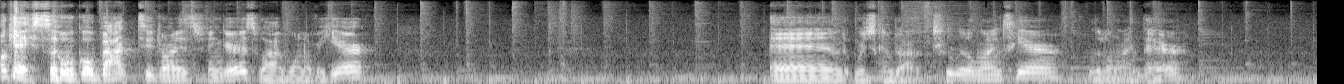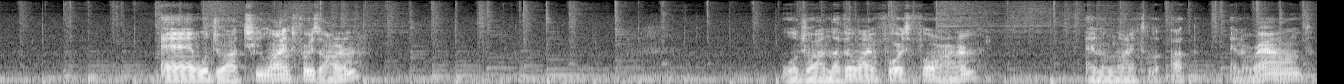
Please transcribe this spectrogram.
Okay, so we'll go back to drawing his fingers. We'll have one over here. And we're just gonna draw two little lines here, little line there. And we'll draw two lines for his arm. We'll draw another line for his forearm. And a line to go up and around.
